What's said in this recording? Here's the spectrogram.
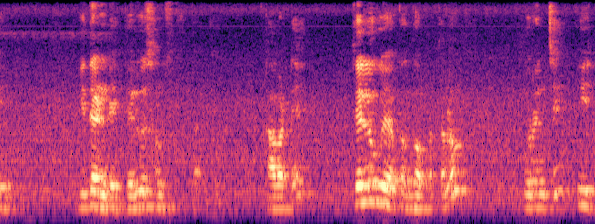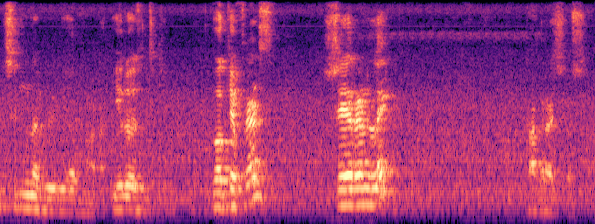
ఇదండి తెలుగు సంస్కృతి అండి. కాబట్టి తెలుగు యొక్క గొప్పతనం గురించి ఈ చిన్న వీడియో అన్నమాట. ఈ okay friends share and like congratulation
